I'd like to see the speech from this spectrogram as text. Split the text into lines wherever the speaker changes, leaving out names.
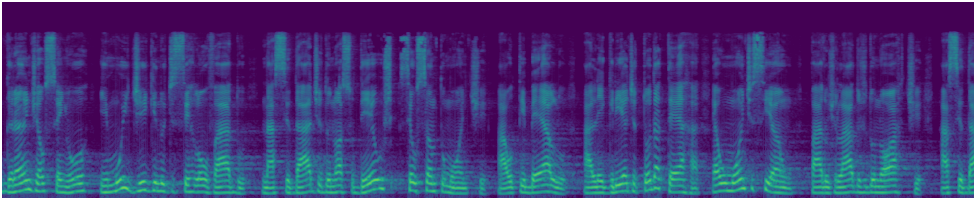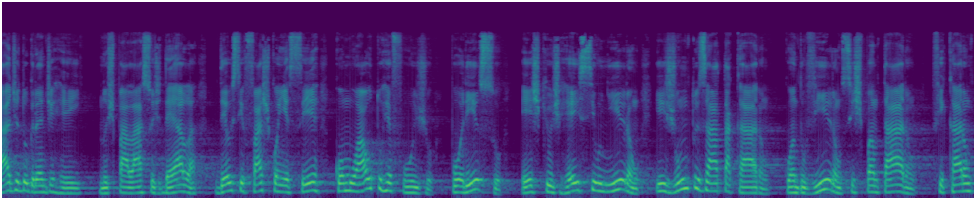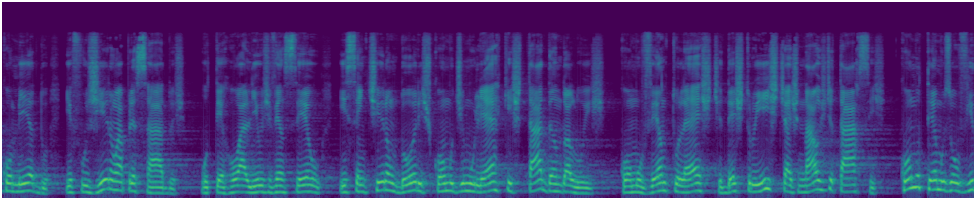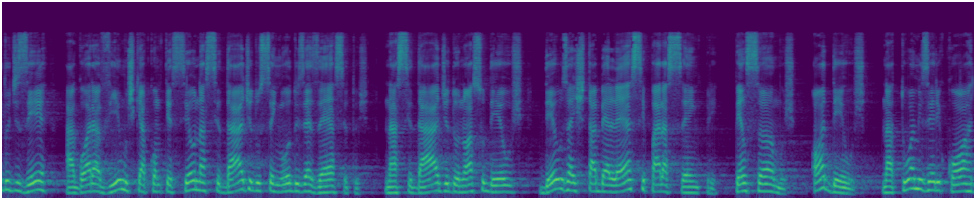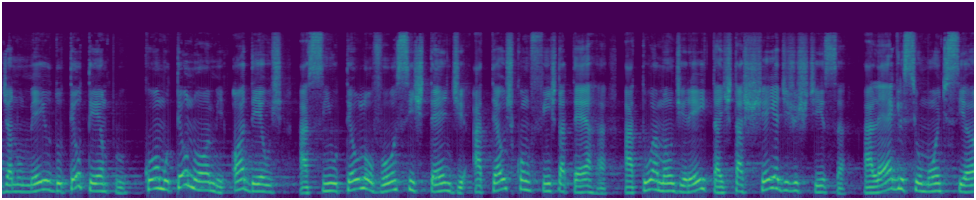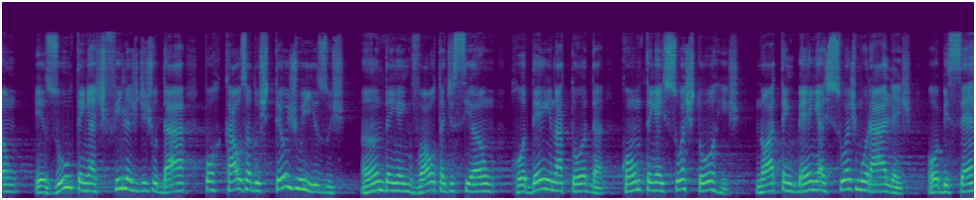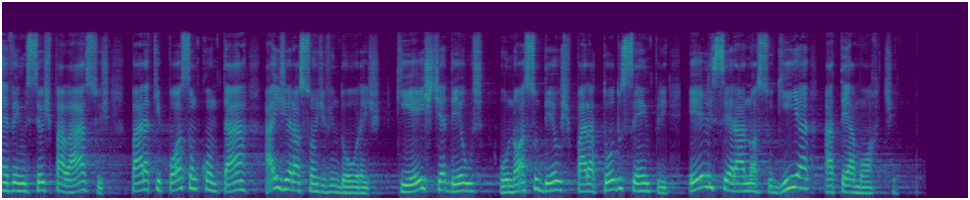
Grande é o Senhor e muito digno de ser louvado, na cidade do nosso Deus, seu santo monte. Alto e belo, a alegria de toda a terra é o Monte Sião, para os lados do norte, a cidade do grande rei. Nos palácios dela, Deus se faz conhecer como alto refúgio. Por isso, eis que os reis se uniram e juntos a atacaram. Quando viram, se espantaram ficaram com medo e fugiram apressados. O terror ali os venceu e sentiram dores como de mulher que está dando à luz. Como vento leste, destruíste as naus de Tarsis. Como temos ouvido dizer, agora vimos que aconteceu na cidade do Senhor dos Exércitos, na cidade do nosso Deus. Deus a estabelece para sempre. Pensamos, ó Deus, na tua misericórdia no meio do teu templo, como o teu nome, ó Deus, assim o teu louvor se estende até os confins da terra. A tua mão direita está cheia de justiça. Alegre-se o monte Sião, exultem as filhas de Judá por causa dos teus juízos. Andem em volta de Sião, rodeiem-na toda, contem as suas torres, notem bem as suas muralhas, Observem os seus palácios para que possam contar às gerações vindouras que este é Deus, o nosso Deus para todo sempre. Ele será nosso guia até a morte.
